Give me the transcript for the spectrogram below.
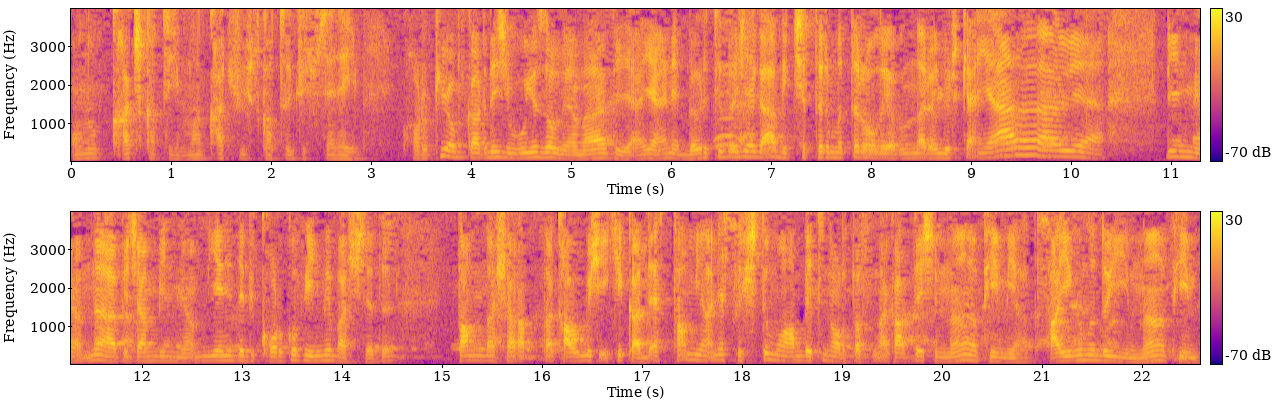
onun kaç katıyım lan kaç yüz katı cüssedeyim. Korkuyorum kardeşim uyuz oluyorum abi ya. Yani börtü böcek abi çıtır mıtır oluyor bunlar ölürken ya abi ya. Bilmiyorum ne yapacağım bilmiyorum. Yeni de bir korku filmi başladı. Tam da şarapta kalmış iki kadeh. Tam yani sıçtı muhabbetin ortasına kardeşim. Ne yapayım ya? Saygımı duyayım ne yapayım?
